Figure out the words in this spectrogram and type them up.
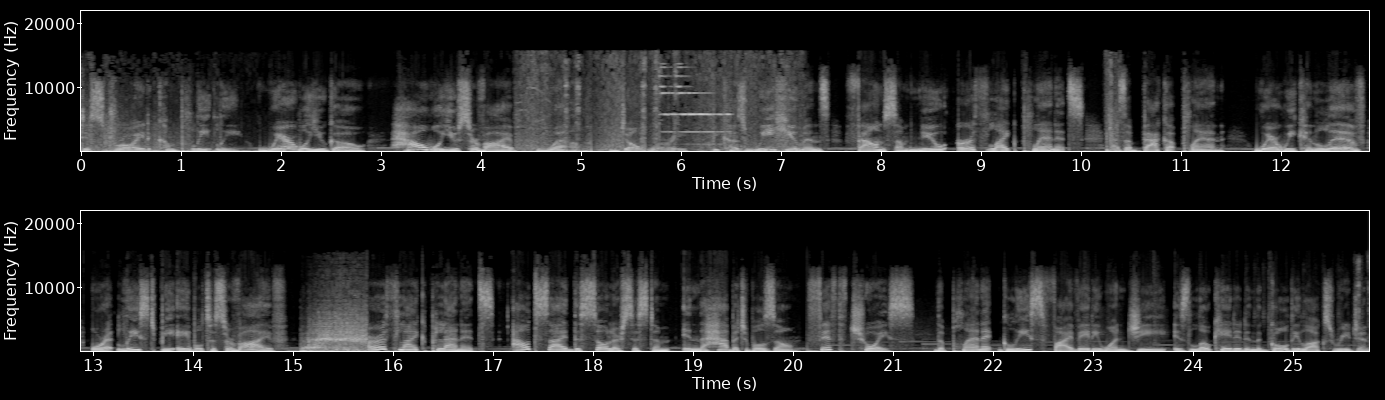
destroyed completely. Where will you go? How will you survive? Well, don't worry, because we humans found some new Earth-like planets as a backup plan, where we can live or at least be able to survive. Earth-like planets outside the solar system in the habitable zone. Fifth choice. The planet Gliese 581g is located in the Goldilocks region.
